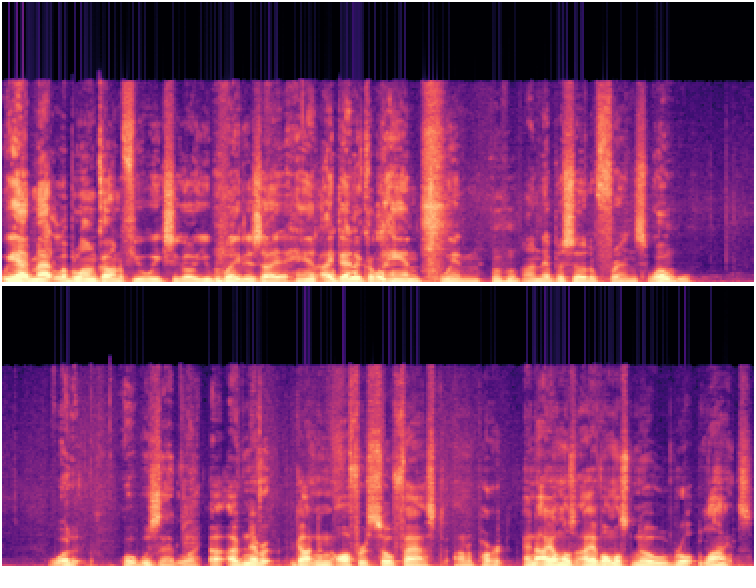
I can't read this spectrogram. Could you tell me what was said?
We had Matt LeBlanc on a few weeks ago. You played his uh, hand, identical hand twin on an episode of Friends. What, what, what was that like? Uh, I've never gotten an offer so fast on a part, and I almost I have almost no ro- lines.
